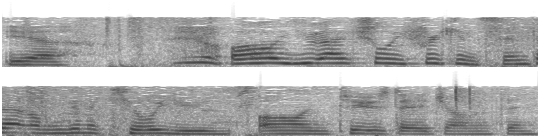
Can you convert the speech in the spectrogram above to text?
Yeah. Oh, you actually freaking sent that? I'm gonna kill you on Tuesday, Jonathan.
